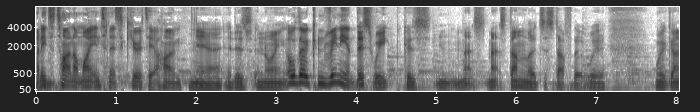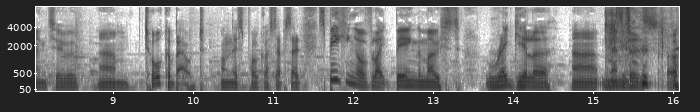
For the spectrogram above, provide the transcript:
I need to tighten up my internet security at home. yeah, it is annoying. Although convenient this week because Matt's Matt's done loads of stuff that we're we're going to um, talk about on this podcast episode. Speaking of like being the most regular uh, members of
